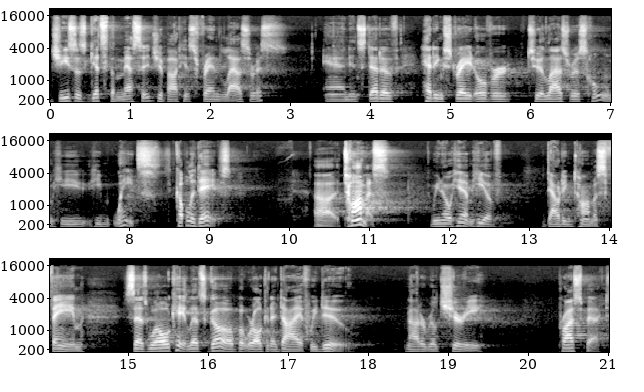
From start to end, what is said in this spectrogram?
Jesus gets the message about his friend Lazarus, and instead of heading straight over to Lazarus' home, he, he waits a couple of days. Uh, Thomas, we know him, he of doubting Thomas fame, says, Well, okay, let's go, but we're all going to die if we do. Not a real cheery prospect.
